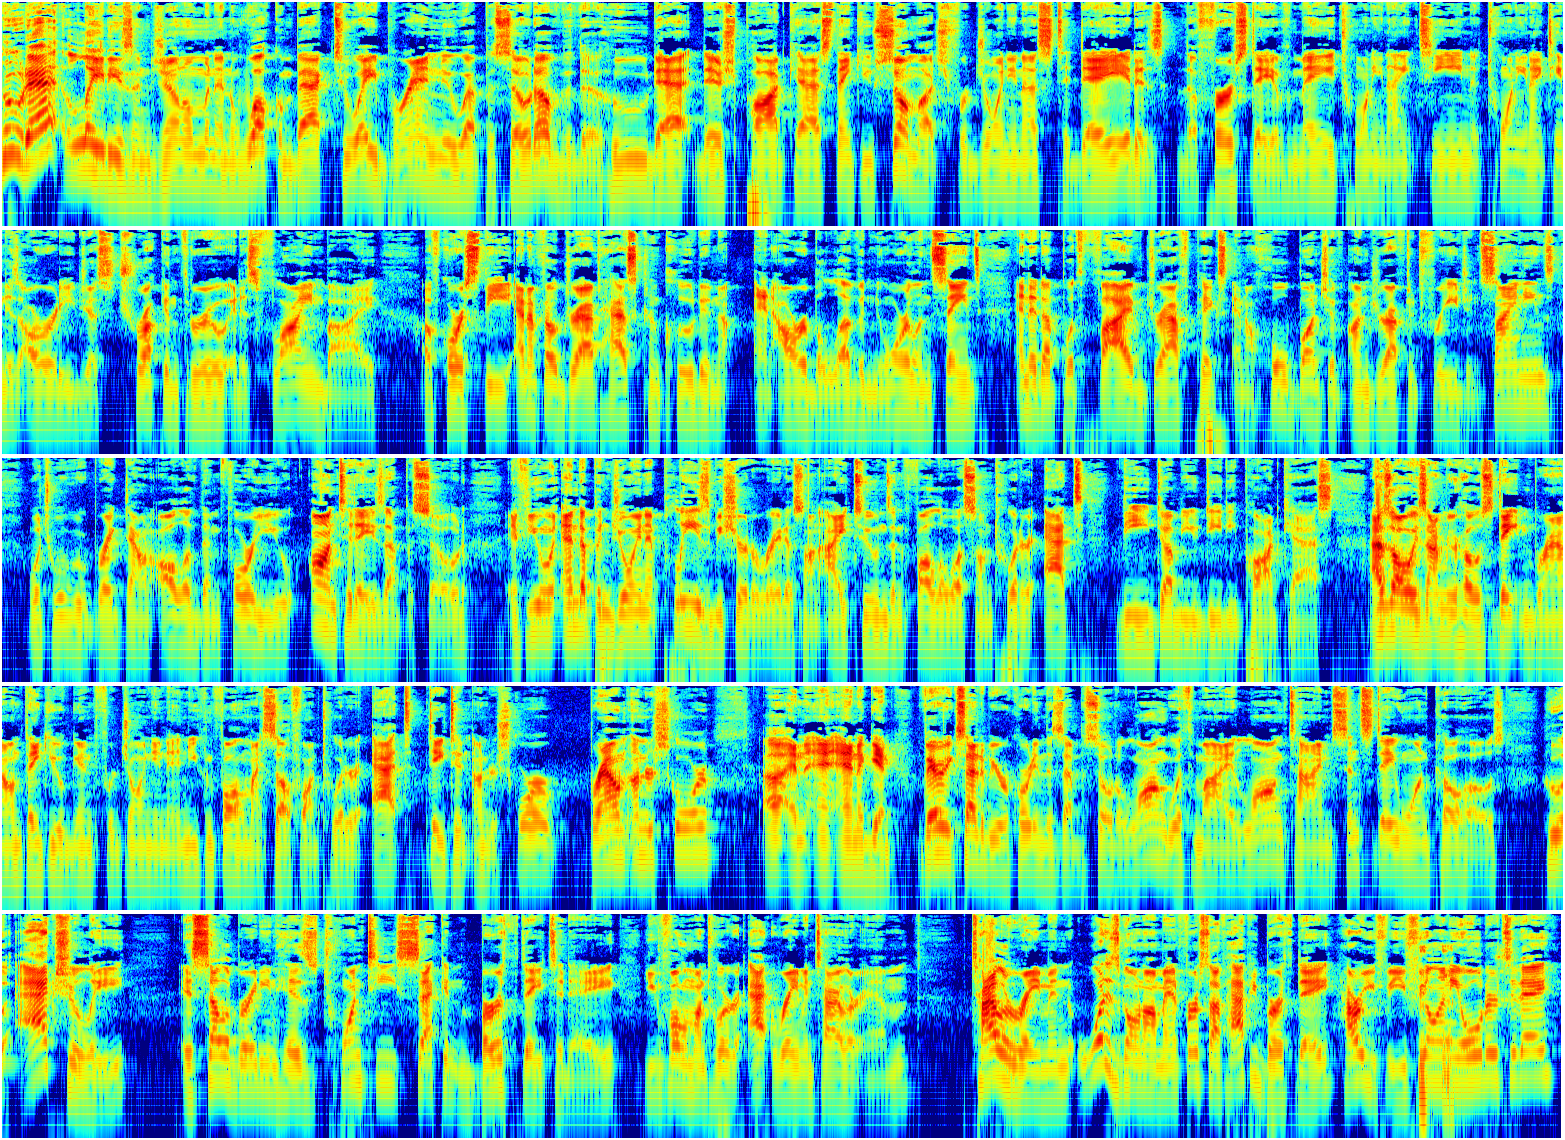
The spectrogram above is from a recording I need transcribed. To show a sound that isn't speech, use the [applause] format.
Who dat, ladies and gentlemen, and welcome back to a brand new episode of the Who Dat Dish podcast. Thank you so much for joining us today. It is the first day of May 2019. 2019 is already just trucking through, it is flying by. Of course, the NFL draft has concluded, and our beloved New Orleans Saints ended up with five draft picks and a whole bunch of undrafted free agent signings, which we will break down all of them for you on today's episode. If you end up enjoying it, please be sure to rate us on iTunes and follow us on Twitter at the WDD Podcast. As always, I'm your host, Dayton Brown. Thank you again for joining in. You can follow myself on Twitter at Dayton underscore Brown underscore. Uh, and, and, again, very excited to be recording this episode along with my longtime, since day one co host, who actually is celebrating his 22nd birthday today. You can follow him on Twitter at Raymond Tyler M. Tyler Raymond, what is going on, man? First off, happy birthday. How are you? You feel any [laughs] older today?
